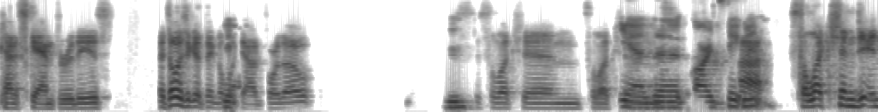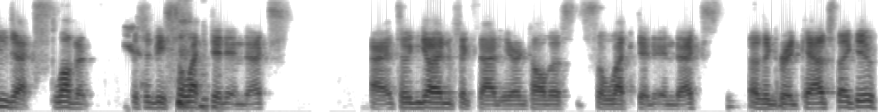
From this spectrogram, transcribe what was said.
kind of scan through these. It's always a good thing to yeah. look out for, though. Mm-hmm. Selection, selection. Yeah, the guard statement. Ah, selection index. Love it. It should be selected index. All right, so we can go ahead and fix that here and call this selected index. That's a great catch. Thank you.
